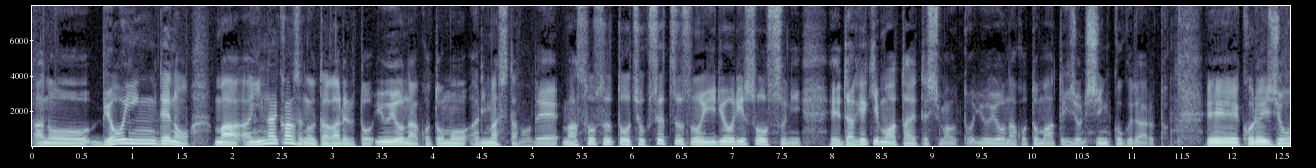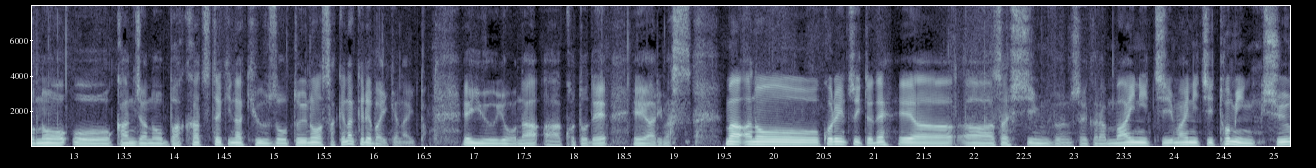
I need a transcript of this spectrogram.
あの病院での、まあ、院内感染が疑われるというようなこともありましたので、まあ、そうすると直接その医療リソースに打撃も与えてしまうというようなこともあって非常に深刻であると、えー、これ以上の患者の爆発的な急増というのは避けなければいけないというようなことであります。まあ、あのこれについてね、朝日新聞それから毎日毎日都民週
